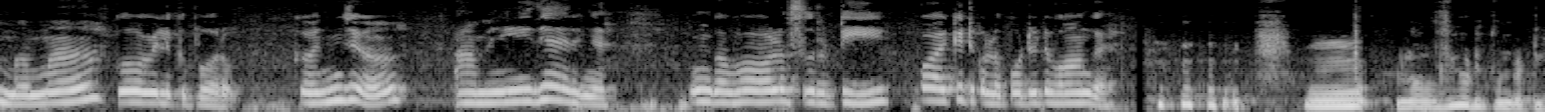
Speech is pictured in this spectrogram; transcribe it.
மாமா. கோவிலுக்கு போகிறோம் கொஞ்சம் அமைதியாக இருங்க. உங்கள் வாழை சுருட்டி பாக்கெட்டுக்குள்ளே போட்டுட்டு வாங்க. ம், love you டி பொண்டாட்டி.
